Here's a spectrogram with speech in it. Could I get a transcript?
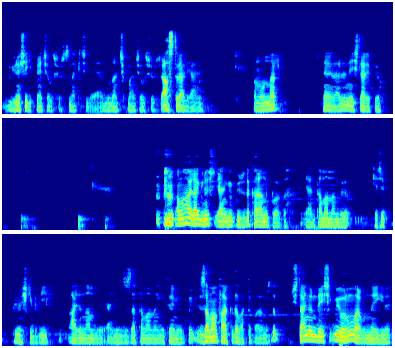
güneşe gitmeye çalışıyoruz tırnak içinde yani. Buradan çıkmaya çalışıyoruz. Astral yani. Ama onlar nerelerde ne işler yapıyor. Ama hala güneş yani gökyüzü de karanlık bu arada. Yani tamamen böyle gece güneş gibi değil. Aydınlanmıyor. Yani yıldızlar tamamen getiremiyor. Zaman farkı da var tabi aramızda. Steiner'ın değişik bir yorumu var bununla ilgili.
